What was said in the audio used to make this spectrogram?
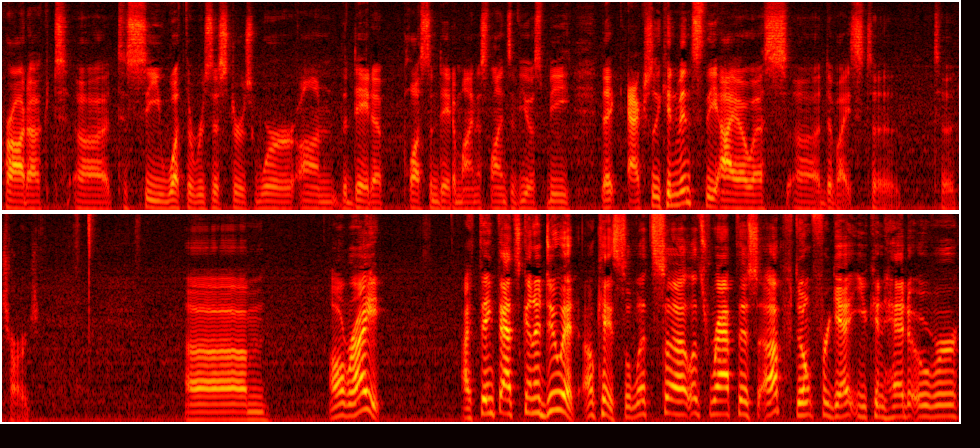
product uh, to see what the resistors were on the data plus and data minus lines of USB that actually convinced the iOS uh, device to, to charge. Um, all right. I think that's going to do it. Okay, so let's uh, let's wrap this up. Don't forget, you can head over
